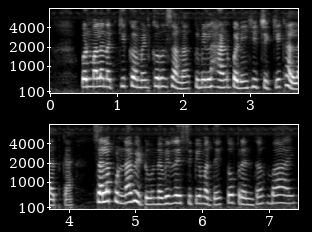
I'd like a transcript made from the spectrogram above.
पण मला नक्की कमेंट करून सांगा तुम्ही लहानपणी ही चिक्की खाल्लात का? चला पुन्हा भेटू नवीन रेसिपीमध्ये तोपर्यंत बाय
